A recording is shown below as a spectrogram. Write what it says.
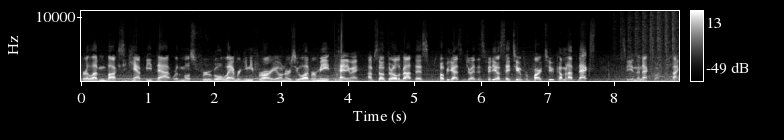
for 11 bucks. You can't beat that. We're the most frugal Lamborghini Ferrari owners you'll ever meet. Anyway, I'm so thrilled about this. Hope you guys enjoyed this video. Stay tuned for part two coming up next. See you in the next one. Bye.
